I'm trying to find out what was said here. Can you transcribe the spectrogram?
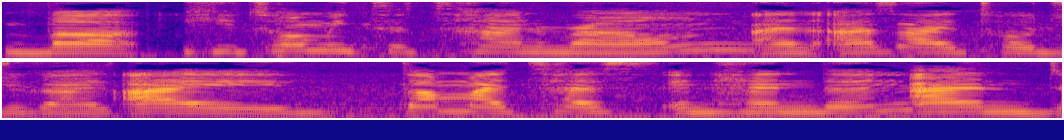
But he told me to turn around and as i told you guys i done my test in hendon. And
